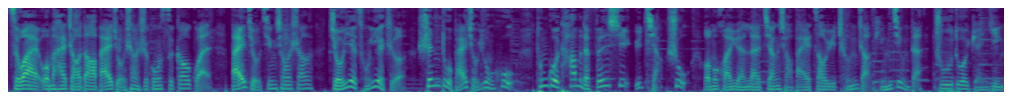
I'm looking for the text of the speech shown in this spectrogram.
此外，我们还找到白酒上市公司高管、白酒经销商、酒业从业者、深度白酒用户，通过他们的分析与讲述，我们还原了江小白遭遇成长瓶颈的诸多原因。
